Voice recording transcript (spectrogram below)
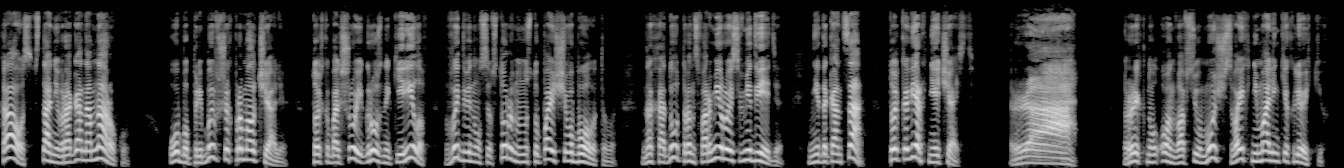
Хаос в стане врага нам на руку!» Оба прибывших промолчали. Только большой и грузный Кириллов выдвинулся в сторону наступающего Болотова, на ходу трансформируясь в медведя. Не до конца, только верхняя часть. «Ра!» — рыкнул он во всю мощь своих немаленьких легких.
